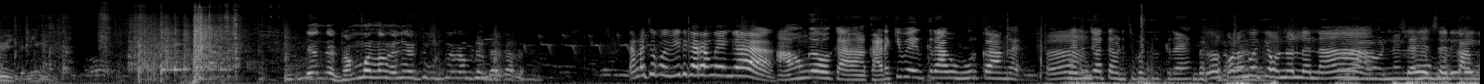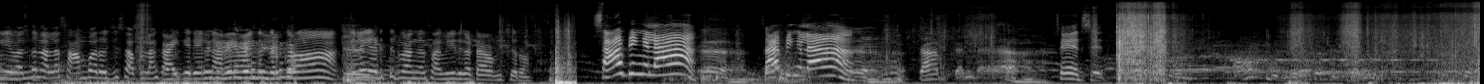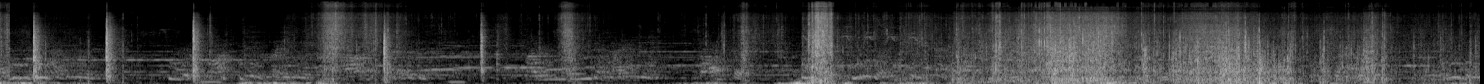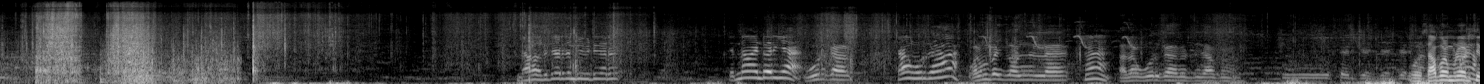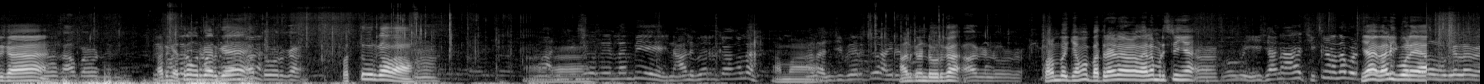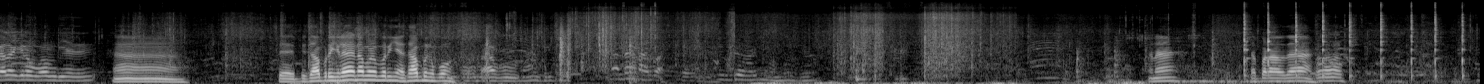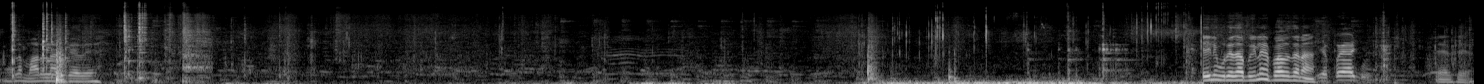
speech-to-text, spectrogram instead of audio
வைங்க, நீங்க வெளியே எடுத்து கொடுத்துருக்காங்க? தங்கச்சி உங்க வீட்டுக்காரவங்க எங்க? அவங்க க- கடைக்கு போயிருக்கிறாங்க ஊருக்காங்க பெருஞ்சோத்தை அடிச்சு போட்டு இருக்கிறேன் குழம்பு வைக்க ஒண்ணும் இல்லைன்னா ஒண்ணும் சரி சரி வந்து நல்லா சாம்பார் வச்சு சாப்பிடலாம் காய்கறி எல்லாம் நிறைய வாங்கிட்டு வந்துருக்குறோம். இதெல்லாம் எடுத்துட்டு வாங்க வீடு கட்ட ஆரம்பிச்சிடும் சாப்பிட்டீங்களா? சாப்பிட்டீங்களா? சரி சரி. நான் வந்துட்டாரு தம்பி வீட்டுக்காரு என்ன வாங்கிட்டு வரீங்க? ஊருக்கா ஆ ஊருக்கா குழம்பைக்கு ஒன்றும் இல்லை. ஆ. அதான் ஊருக்காக எடுத்து சாப்பிடணும். சரி சரி சரி சரி ஓ சாப்பாடு மட்டும் அடிச்சிருக்கா சாப்பிட எடுத்துருக்கு பாருங்க எத்தனை ஊருக்கா இருக்கு? பத்து ஊருக்கா பத்து ஊருக்காவா நாலு பேர் இருக்காங்கல்ல. அஞ்சு பேருக்கு ஆளுக்கு ரெண்டு ஊருக்கா ரெண்டு ஊருக்கா குழம்பு வைக்காம பத்து ரூபாயில வேலை முடிச்சிட்டீங்க. சிக்கனை தான் ஏன் வேலைக்கு போகலையா? போக முடியல வேலைக்கெல்லாம் போக முடியாது. சரி இப்போ சாப்பிட்றீங்களா? என்ன பண்ண போறீங்க? சாப்பிடுங்க போங்க. அண்ணா சாப்பாடாகுதா? ஆ. நல்ல மாடலாக இருக்காது டெய்லியும் ஊருக்கு சாப்பிட்டீங்களா எப்போ தானே? எப்போயாச்சும் சரி சரி.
